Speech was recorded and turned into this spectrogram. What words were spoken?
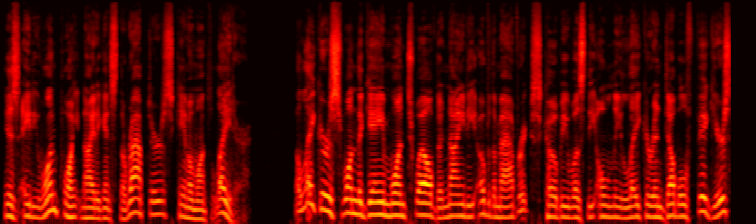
His 81 point night against the Raptors came a month later. The Lakers won the game 112 to 90 over the Mavericks. Kobe was the only Laker in double figures,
